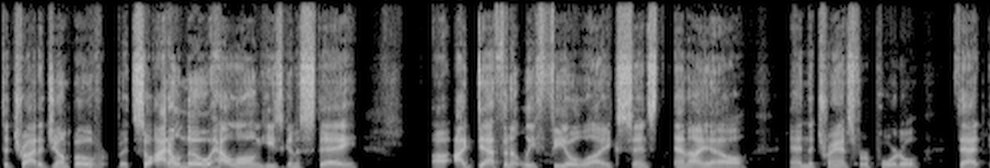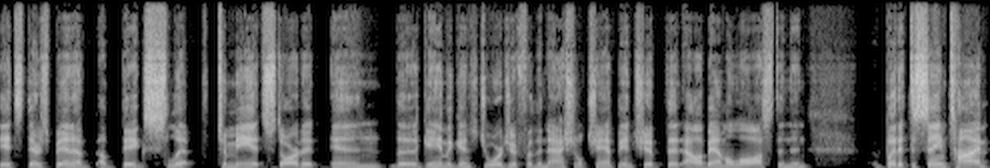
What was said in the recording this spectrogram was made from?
to try to jump over. But so I don't know how long he's going to stay. Uh, I definitely feel like since NIL and the transfer portal, that it's there's been a, a big slip. To me, it started in the game against Georgia for the national championship that Alabama lost, and then, but at the same time,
